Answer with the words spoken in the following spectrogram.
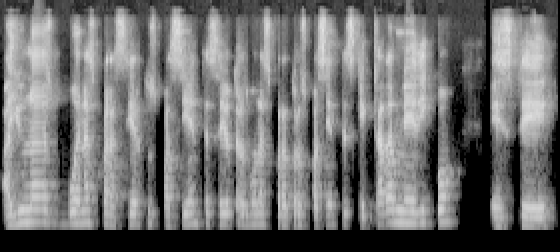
hay unas buenas para ciertos pacientes, hay otras buenas para otros pacientes, que cada médico, este,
